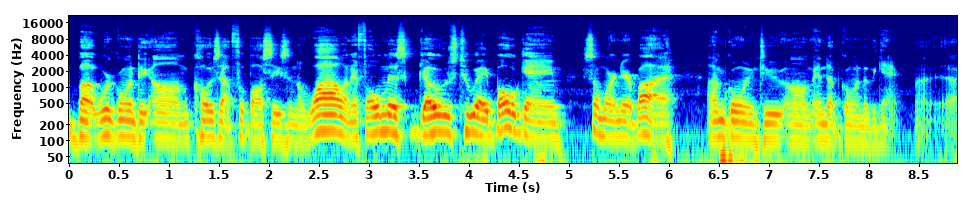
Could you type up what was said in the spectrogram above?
But we're going to um, close out football season in a while, and if Ole Miss goes to a bowl game somewhere nearby, I'm going to um, end up going to the game uh,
